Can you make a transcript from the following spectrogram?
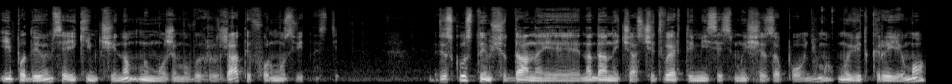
і подивимося, яким чином ми можемо вигружати форму звітності. В зв'язку з тим, що даний, на даний час четвертий місяць ми ще заповнимо, ми відкриємо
